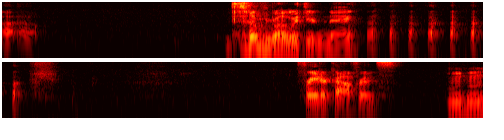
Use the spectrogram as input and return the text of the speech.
Uh oh. Something wrong with your neck. Freighter conference. Mm-hmm.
